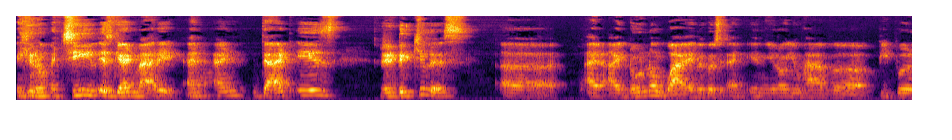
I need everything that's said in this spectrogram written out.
you know, achieve is get married, and and that is ridiculous. Uh, I, I don't know why because and, and you know you have uh, people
